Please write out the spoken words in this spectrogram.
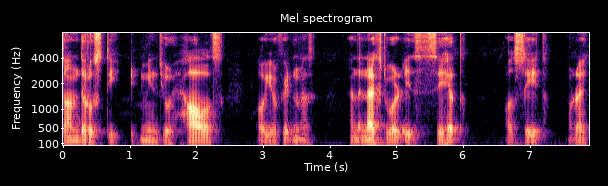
tandarusti. It means your health or your fitness And the next word is sehat or sehat. Alright.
